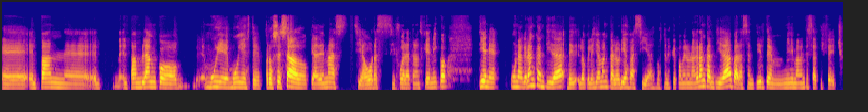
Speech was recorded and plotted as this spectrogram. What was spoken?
eh, el pan, el el pan blanco eh, muy, muy este, procesado, que además, si ahora si fuera transgénico, tiene una gran cantidad de lo que les llaman calorías vacías. Vos tenés que comer una gran cantidad para sentirte mínimamente satisfecho.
